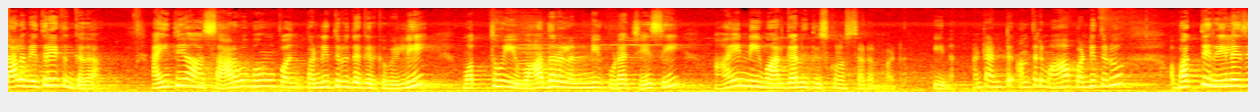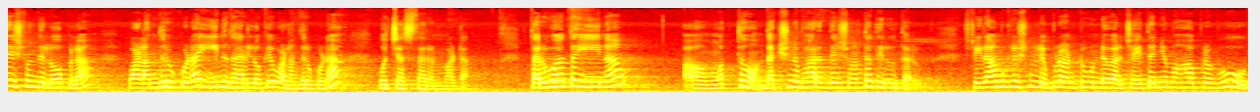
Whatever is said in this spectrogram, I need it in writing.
చాలా వ్యతిరేకం కదా. అయితే ఆ సార్వభౌమ పండితుడి దగ్గరికి వెళ్ళి మొత్తం ఈ వాదనలన్నీ కూడా చేసి ఆయన్ని ఈ మార్గానికి తీసుకుని వస్తాడనమాట ఈయన. అంటే అంటే అంతటి మహాపండితుడు భక్తి రియలైజేషన్ ఉంది లోపల. వాళ్ళందరూ కూడా ఈయన దారిలోకే వాళ్ళందరూ కూడా వచ్చేస్తారనమాట తరువాత ఈయన మొత్తం దక్షిణ భారతదేశం అంతా తిరుగుతారు. శ్రీరామకృష్ణులు ఎప్పుడు అంటూ ఉండేవారు చైతన్య మహాప్రభు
